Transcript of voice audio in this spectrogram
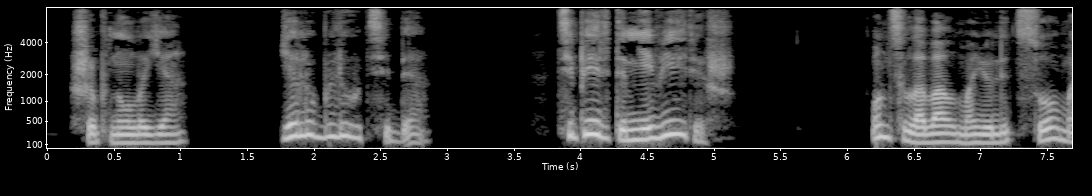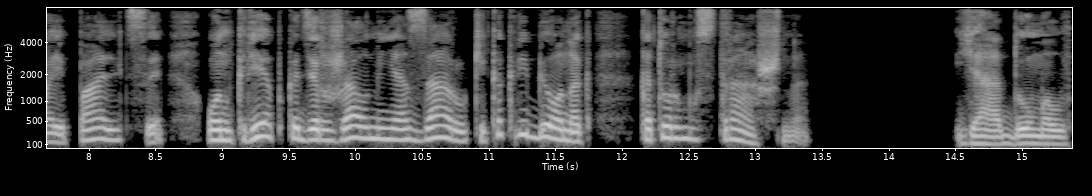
— шепнула я. «Я люблю тебя. Теперь ты мне веришь?» Он целовал мое лицо, мои пальцы. Он крепко держал меня за руки, как ребенок, которому страшно. Я думал,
